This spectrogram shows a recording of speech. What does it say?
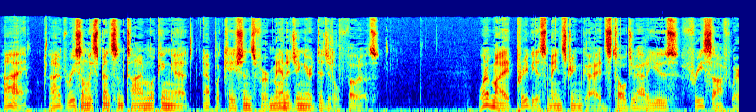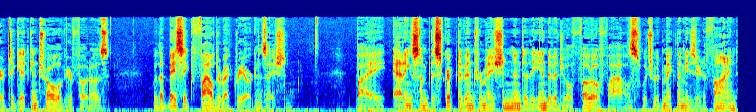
Hi, I've recently spent some time looking at applications for managing your digital photos. One of my previous Mainstream Guides told you how to use free software to get control of your photos with a basic file directory organization by adding some descriptive information into the individual photo files, which would make them easier to find,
